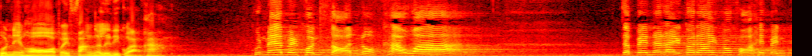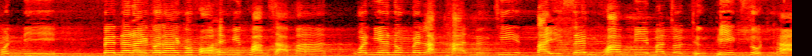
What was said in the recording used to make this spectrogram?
คนในฮอไปฟังกันเลยดีกว่าค่ะ คุณแม่เป็นคนสอนนกค่ะว่า จะเป็นอะไรก็ได้ก็ขอให้เป็นคนดี เป็นอะไรก็ได้ก็ขอให้มีความสามารถ วันนี้นกเป็นหลักฐานหนึ่งที่ไต่เส้นความดีมาจนถึง peak สุดค่ะ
